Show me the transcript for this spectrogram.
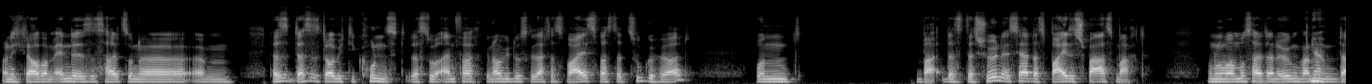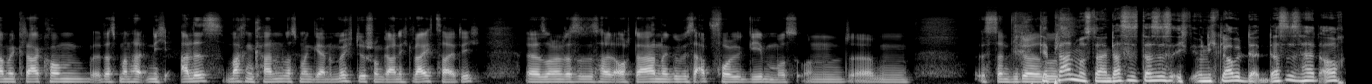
Und ich glaube, am Ende ist es halt so eine, ähm, das ist, das ist, glaube ich, die Kunst, dass du einfach, genau wie du es gesagt hast, weißt, was dazugehört und das, das Schöne ist ja, dass beides Spaß macht. Und nur man muss halt dann irgendwann ja. damit klarkommen, dass man halt nicht alles machen kann, was man gerne möchte, schon gar nicht gleichzeitig, äh, sondern dass es halt auch da eine gewisse Abfolge geben muss. Und ähm, ist dann wieder. Der so Plan muss sein, das ist, das ist, ich, und ich glaube, das ist halt auch,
